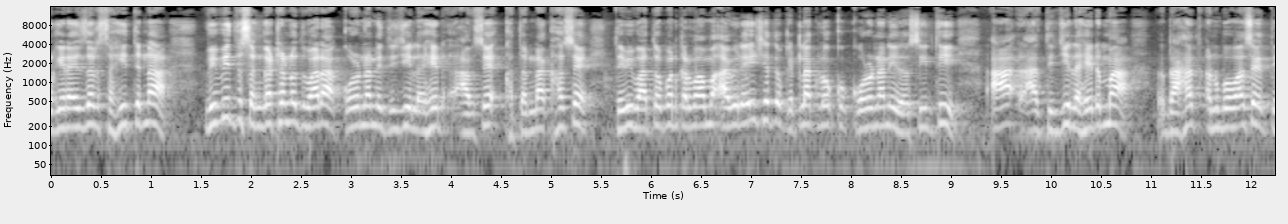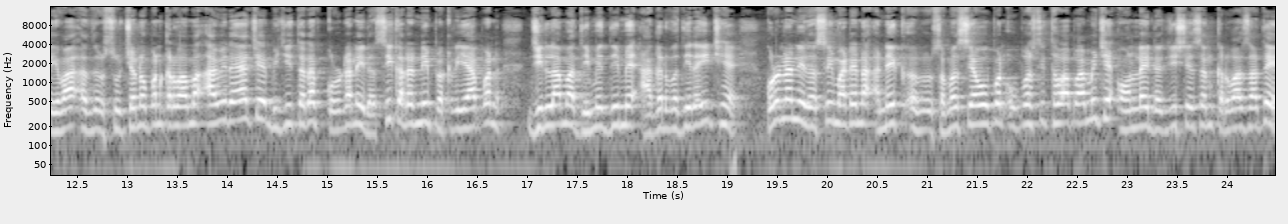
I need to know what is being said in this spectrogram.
ઓર્ગેનાઇઝર સહિતના વિવિધ સંગઠનો દ્વારા કોરોનાની ત્રીજી લહેર આવશે, ખતરનાક હશે. તેવી વાતો પણ કરવામાં આવી રહી છે. તો કેટલાક લોકો કોરોનાની રસીથી આ ત્રીજી લહેરમાં રાહત અનુભવાશે તેવા સૂચનો પણ કરવામાં આવી રહ્યા છે. બીજી તરફ કોરોનાની રસીકરણની પ્રક્રિયા પણ જિલ્લામાં ધીમે ધીમે આગળ વધી રહી છે. કોરોનાની રસી માટેના અનેક સમસ્યાઓ પણ ઉપસ્થિત થવા પામી છે. ઓનલાઈન રજિસ્ટ્રેશન કરવા સાથે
